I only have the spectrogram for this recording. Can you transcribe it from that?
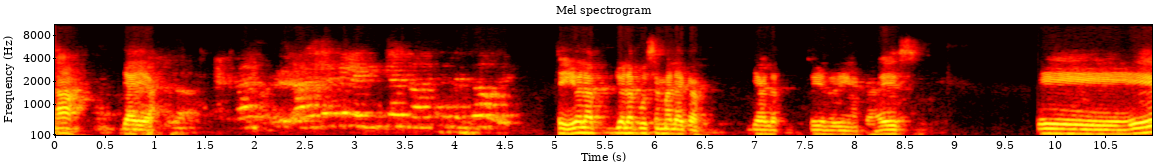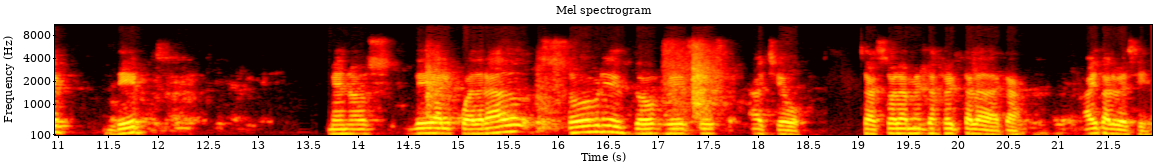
Ah, ya, ya. Sí, yo la, yo la puse mal acá. Ya la estoy viendo bien acá. Es eh, D menos D al cuadrado sobre dos veces HO. O sea, solamente afecta la de acá. Ahí tal vez sí.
